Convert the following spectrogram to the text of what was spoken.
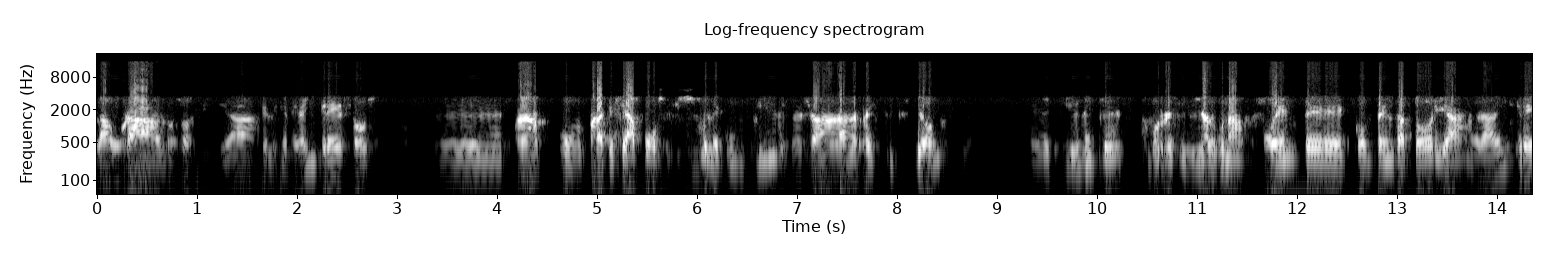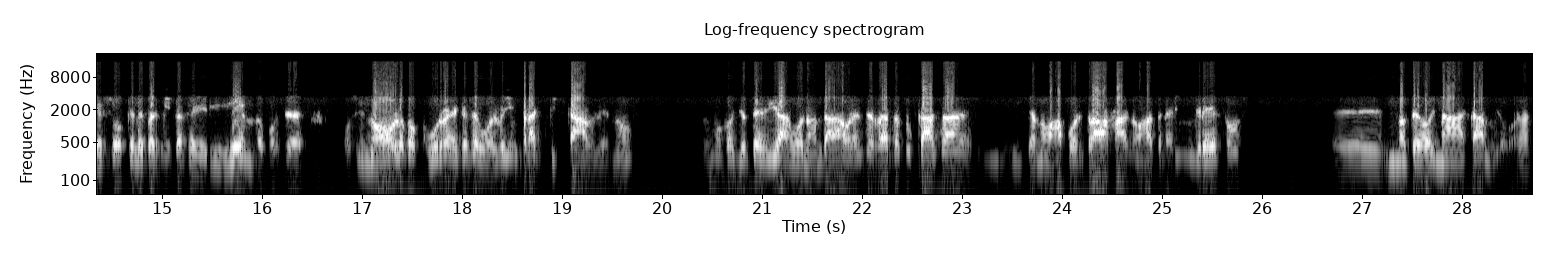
laboral o su actividad que le genera ingresos, eh, para, para que sea posible cumplir esa restricción, eh, tiene que recibir alguna fuente compensatoria de ingresos que le permita seguir viviendo, porque o si no lo que ocurre es que se vuelve impracticable, ¿no? Como yo te diga, bueno, anda ahora encerrate a tu casa y ya no vas a poder trabajar, no vas a tener ingresos eh, y no te doy nada a cambio, ¿verdad?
